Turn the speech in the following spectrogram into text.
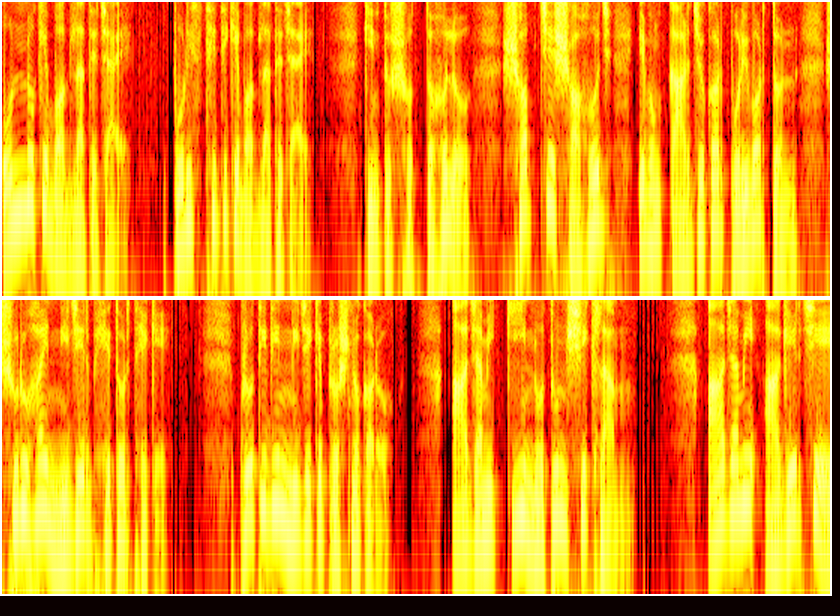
অন্যকে বদলাতে চায়, পরিস্থিতিকে বদলাতে চায়, কিন্তু সত্য হল, সবচেয়ে সহজ এবং কার্যকর পরিবর্তন শুরু হয় নিজের ভেতর থেকে। প্রতিদিন নিজেকে প্রশ্ন করো, আজ আমি কি নতুন শিখলাম? আজ আমি আগের চেয়ে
